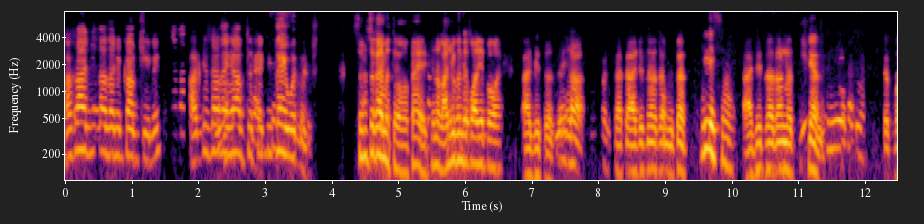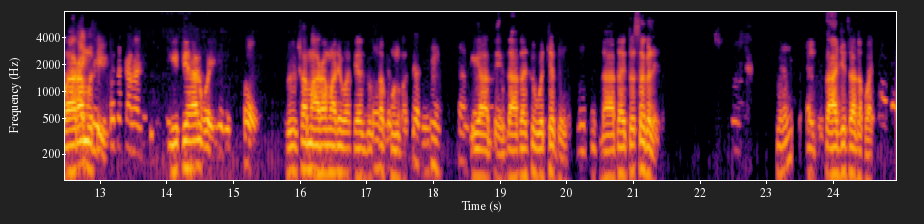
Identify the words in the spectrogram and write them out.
असं अजितदादाने काम केले अजितदादा हे आमच्यासाठी दैवत आहे तुमचं काय मत आहे बाबा? काय कुणाला? अजिगंधर पाहिजे पवार? अजितदादा आता अजितदादा विकास अजितदादा नसतील तर बारामती. बिहार होईल दिवसा मारामारी होत्या दिवसा फोन होत्या या ते दादाचे वचत आहे. दादाचं सगळे. अजितदादा पाहिजे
